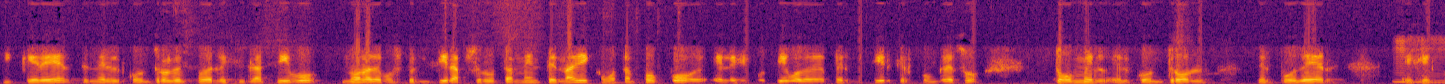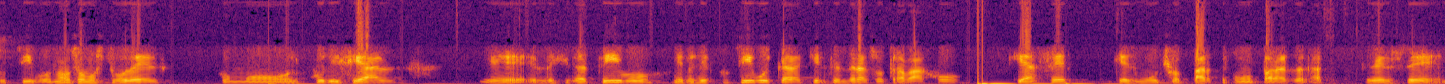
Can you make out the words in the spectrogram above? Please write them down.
y querer tener el control del poder legislativo no la debemos permitir absolutamente nadie, como tampoco el Ejecutivo debe permitir que el Congreso tome el, control del poder ejecutivo. No somos poderes como el judicial, eh, el legislativo, el ejecutivo y cada quien tendrá su trabajo que hacer que es mucho aparte como para quererse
